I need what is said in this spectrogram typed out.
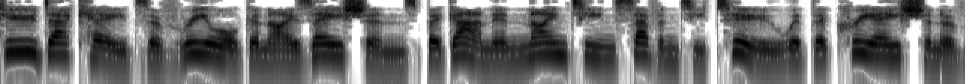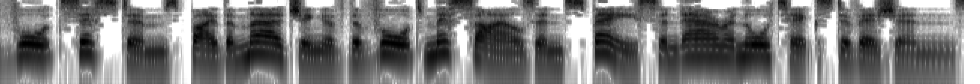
two decades of reorganizations began in 1972 with the creation of Vought Systems by the merging of the Vought Missiles and Space and Aeronautics divisions.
